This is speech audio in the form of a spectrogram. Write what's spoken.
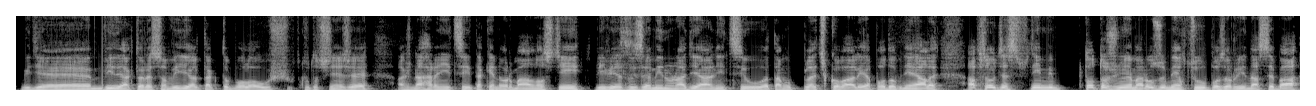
kde videa, ktoré som videl, tak tak to bolo už skutočne, že až na hranici také normálnosti. Vyviezli zeminu na diálnicu a tam ju plečkovali a podobne, ale absolútne s nimi totožňujem a rozumiem, chcú upozorniť na seba.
